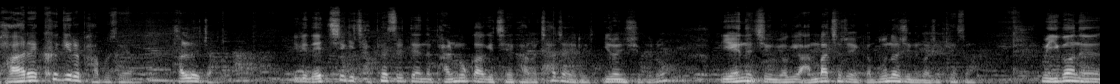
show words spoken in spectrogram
발의 크기를 봐보세요. 다르죠? 이게 내측이 잡혔을 때는 발목 각이 제 각을 찾아요. 이런- 식으로. 얘는 지금 여기가 안 받쳐져 니까 무너지는 거죠 계속. 그럼 이거는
